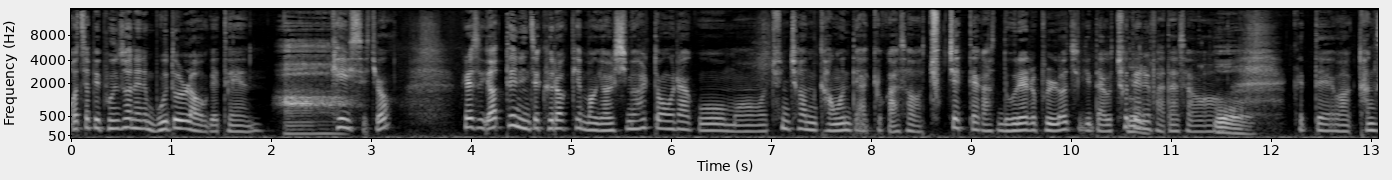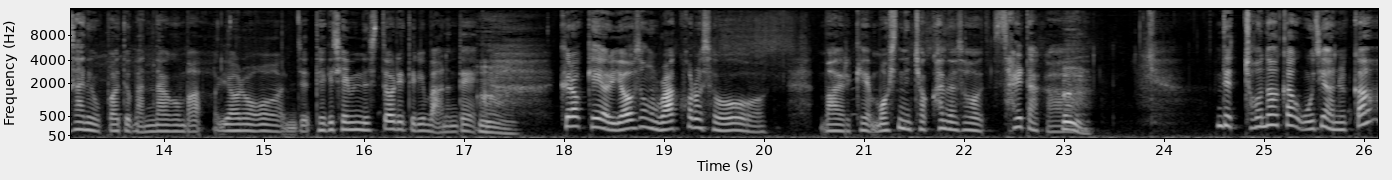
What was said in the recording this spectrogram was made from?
어차피 본선에는 못 올라오게 된 아. 케이스죠. 그래서 여튼 이제 그렇게 막 열심히 활동을 하고 뭐 춘천 강원대학교 가서 축제 때 가서 노래를 불러주기도 하고 초대를 어. 받아서 어. 그때 막 강산에 오빠도 만나고 막 여러 이제 되게 재밌는 스토리들이 많은데 응. 그렇게 여성 락커로서 막 이렇게 멋있는 척 하면서 살다가 응. 근데 전화가 오지 않을까?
